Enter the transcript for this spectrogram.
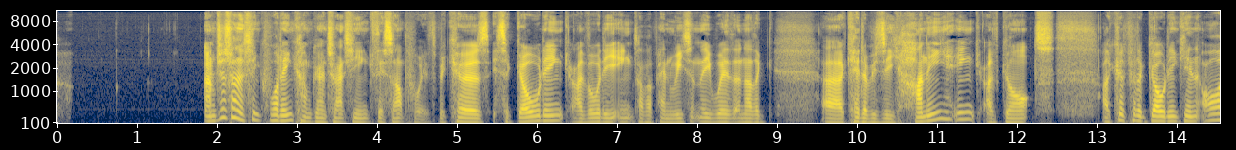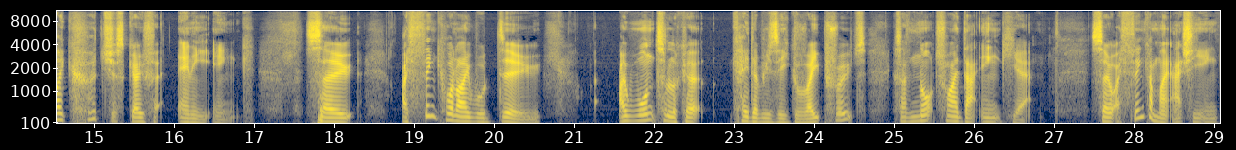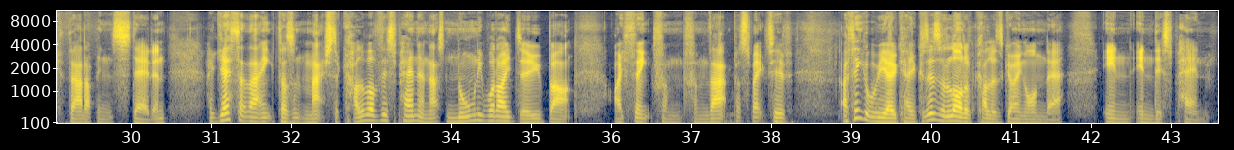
I'm just trying to think what ink I'm going to actually ink this up with because it's a gold ink. I've already inked up a pen recently with another uh, KWZ Honey ink. I've got. I could put a gold ink in, or I could just go for any ink. So I think what I will do, I want to look at KWZ Grapefruit because I've not tried that ink yet. So I think I might actually ink that up instead. And I guess that that ink doesn't match the colour of this pen, and that's normally what I do, but I think from, from that perspective, I think it will be okay because there's a lot of colours going on there in, in this pen.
